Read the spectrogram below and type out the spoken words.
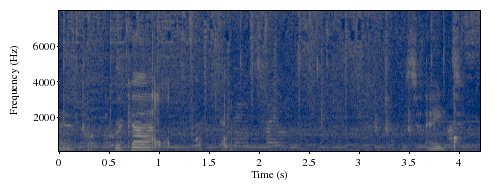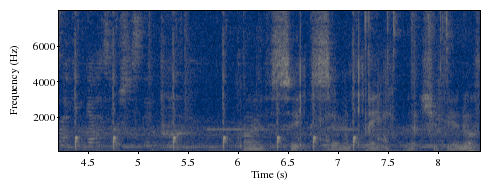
There, pop quicker. It's 8, thinking. 5, 6, 7, 8. That should be enough.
